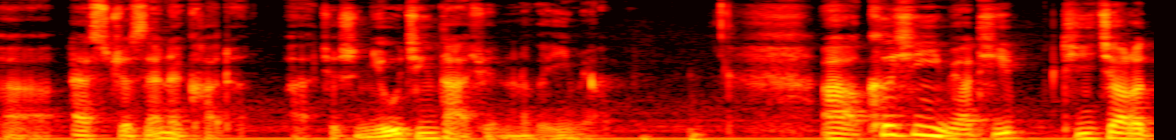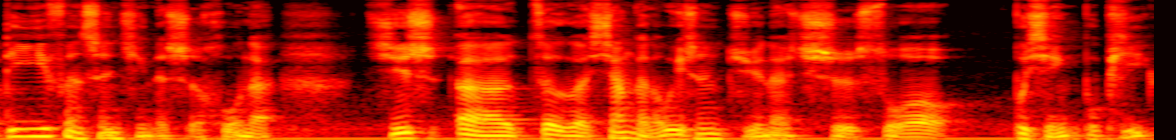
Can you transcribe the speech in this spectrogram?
呃 AstraZeneca 的啊，就是牛津大学的那个疫苗。啊，科兴疫苗提提交了第一份申请的时候呢，其实呃这个香港的卫生局呢是说不行不批，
